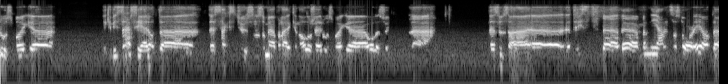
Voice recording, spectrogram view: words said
Rosenborg eh, Ikke minst jeg ser at eh, det er 6000 som er på Lerkendal og ser Rosenborg-Ålesund. Eh, det syns jeg er trist. Det, det, men igjen så står det i at det,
